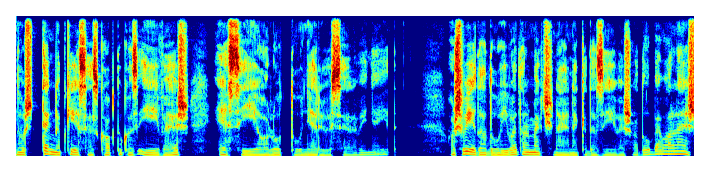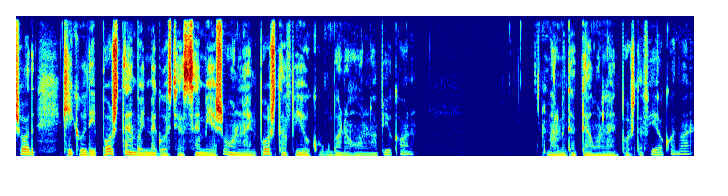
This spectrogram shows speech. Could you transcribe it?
Nos, tegnap készhez kaptuk az éves SZIA lottó nyerőszervényeit. A svéd adóhivatal megcsinálja neked az éves adóbevallásod, kiküldi postán, vagy megosztja a személyes online postafiókukban a honlapjukon. Mármint a te online postafiókod van.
